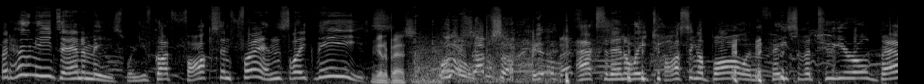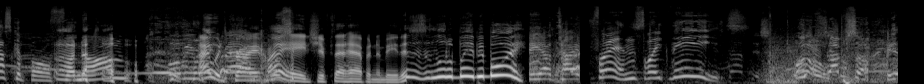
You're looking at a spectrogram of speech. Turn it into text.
But who needs enemies when you've got Fox and friends like these? You got a pass. Oops, I'm sorry. Accidentally tossing a ball in the face of a two-year-old basketball oh, phenom. We'll be I would back. cry at my age if that happened to me. This is a little baby boy. See how tight. Friends like these. Oops, I'm sorry.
